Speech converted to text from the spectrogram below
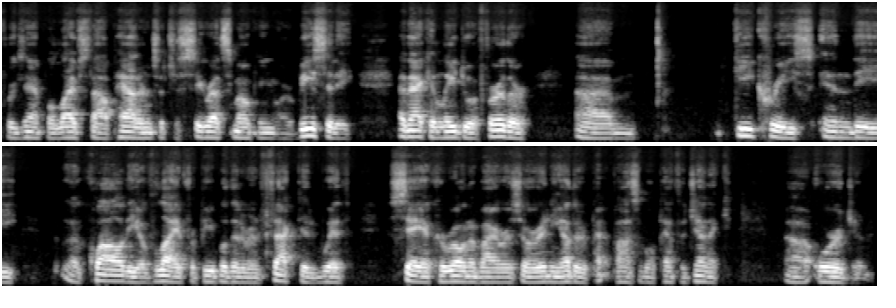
for example lifestyle patterns such as cigarette smoking or obesity and that can lead to a further um, decrease in the uh, quality of life for people that are infected with say a coronavirus or any other possible pathogenic uh, origin.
